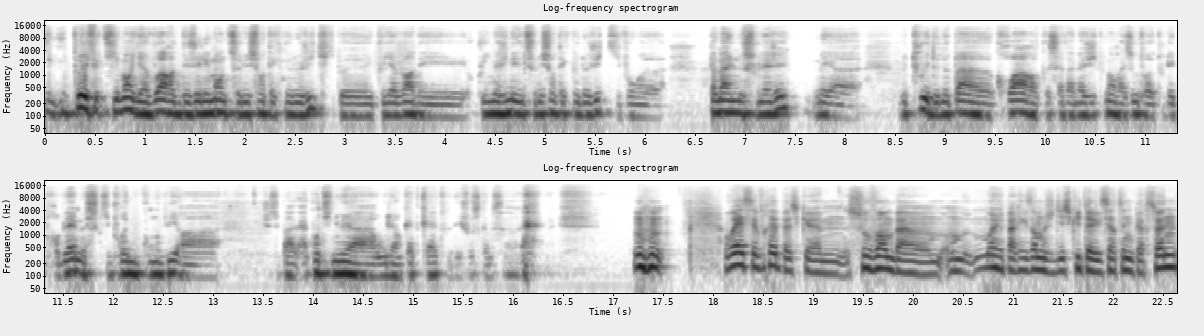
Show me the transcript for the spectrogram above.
il peut effectivement y avoir des éléments de solutions technologiques. Il peut, y avoir des, on peut imaginer des solutions technologiques qui vont euh, pas mal nous soulager, mais euh, le tout est de ne pas euh, croire que ça va magiquement résoudre tous les problèmes, ce qui pourrait nous conduire à, je sais pas, à continuer à rouler en 4x4 ou des choses comme ça. Mmh ouais, c'est vrai parce que souvent, ben, moi par exemple, je discute avec certaines personnes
